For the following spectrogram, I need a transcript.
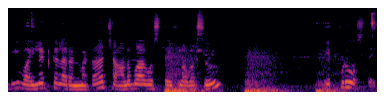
ఇది వైలెట్ కలర్ అనమాట చాలా బాగా వస్తాయి ఫ్లవర్స్ ఎప్పుడు వస్తాయి.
